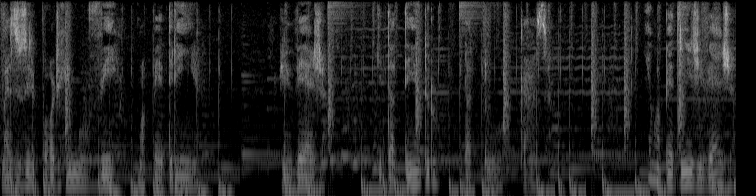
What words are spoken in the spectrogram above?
Mas Deus ele pode remover uma pedrinha de inveja que tá dentro da tua casa. É uma pedrinha de inveja,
